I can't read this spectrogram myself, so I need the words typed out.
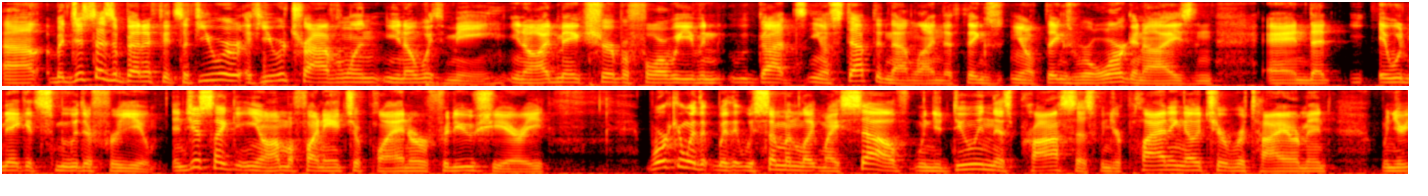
uh, but just as a benefits, if you were if you were traveling, you know, with me, you know, I'd make sure before we even got you know stepped in that line that things you know things were organized and and that it would make it smoother for you. And just like you know, I'm a financial planner or fiduciary working with it with it with someone like myself, when you're doing this process, when you're planning out your retirement, when you're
